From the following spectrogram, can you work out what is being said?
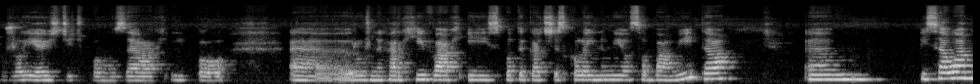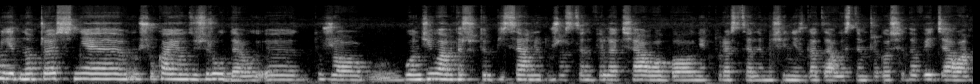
dużo jeździć po muzeach i po e, różnych archiwach i spotykać się z kolejnymi osobami, to pisałam jednocześnie szukając źródeł. E, dużo błądziłam też w tym pisaniu, dużo scen wyleciało, bo niektóre sceny mi się nie zgadzały z tym, czego się dowiedziałam,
